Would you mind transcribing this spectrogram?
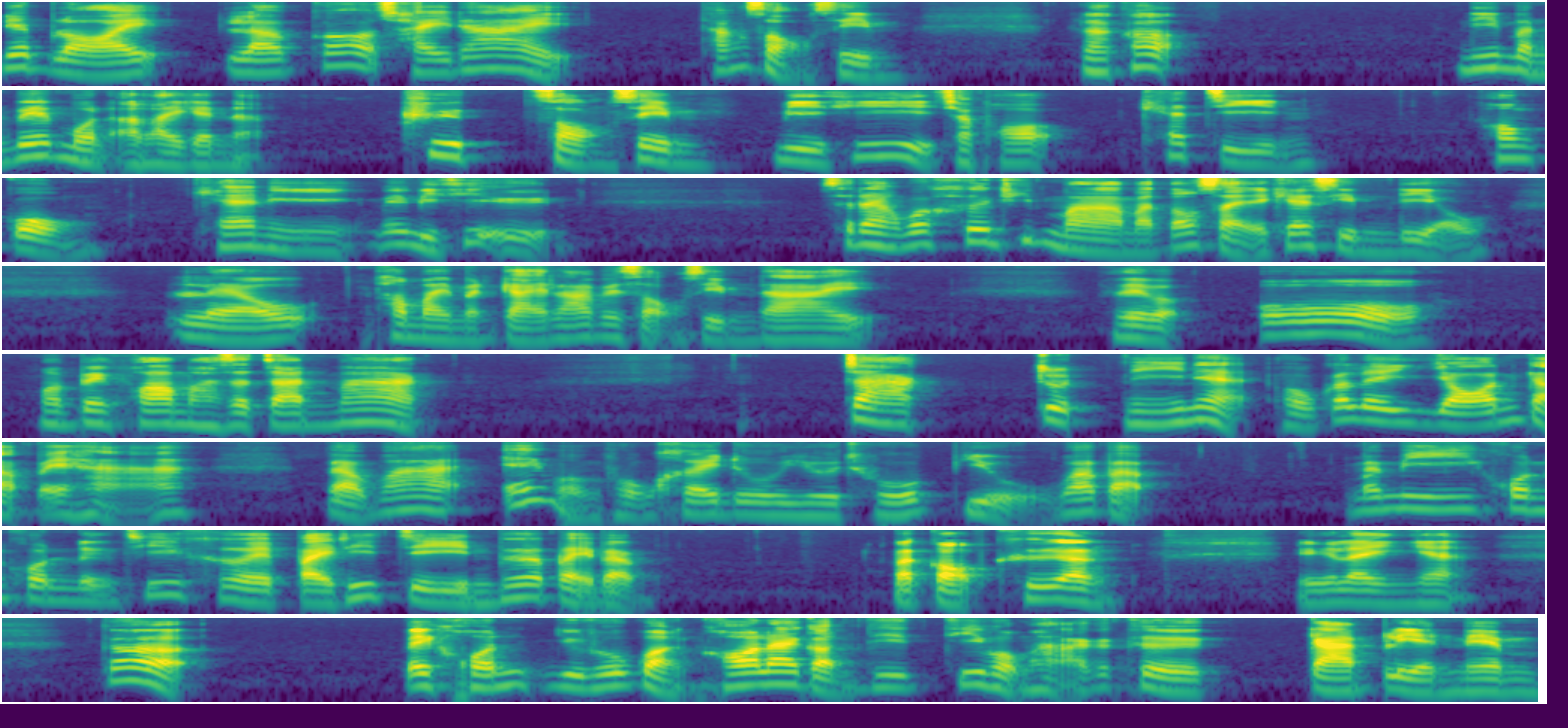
เรียบร้อย แล้วก็ใช้ได้ทั้ง 2 ซิม แล้วก็นี่มันเวทมนต์อะไรกันนะ่ะ คือ 2 ซิมมีที่เฉพาะแค่จีนฮ่องกงแค่นี้ไม่มีที่อื่น แสดงว่าเครื่องที่มามันต้องใส่แค่ซิมเดียว แล้วทำไมมันกลายร่างเป็น2ซิมได้เลยแบบโอ้ มันเป็นความมหัศจรรย์มาก จาก จุดนี้เนี่ย ผมก็เลยย้อนกลับไปหา แบบว่า เอ๊ะผมผมเคยดู YouTube อยู่ว่าแบบ มันมีคนคนหนึ่งที่เคยไปที่จีนเพื่อไปแบบประกอบเครื่อง หรืออะไรเงี้ย ก็ไปค้น YouTube ก่อนข้อแรกก่อนที่ที่ผมหาก็คือการเปลี่ยนเมม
